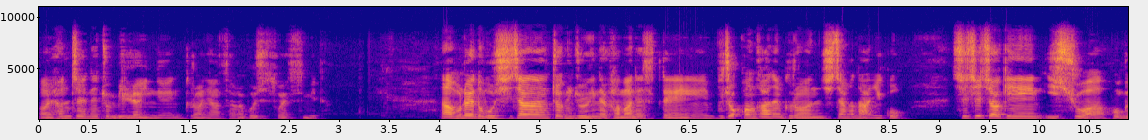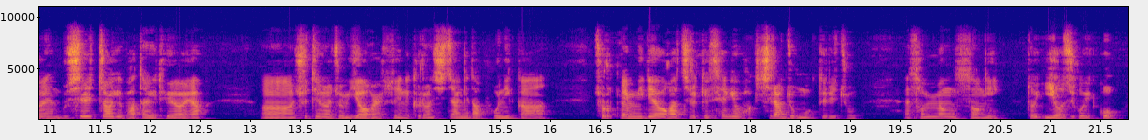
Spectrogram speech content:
어, 현재는 좀 밀려있는 그런 양상을 보실 수가 있습니다. 아무래도 뭐 시장적인 요인을 감안했을 때 무조건 가는 그런 시장은 아니고 실질적인 이슈와 혹은 뭐 실적이 바탕이 되어야 어, 슈팅을 좀 이어갈 수 있는 그런 시장이다 보니까 초록뱀 미디어 같이 이렇게 세계 확실한 종목들이 좀 선명성이 더 이어지고 있고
